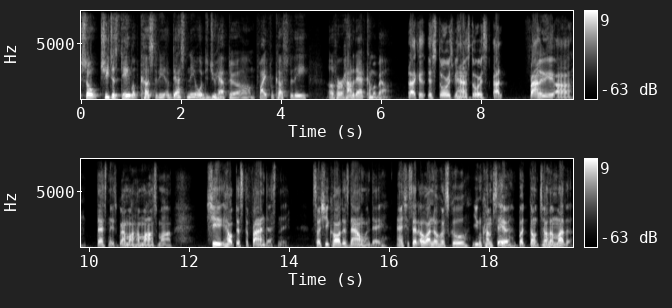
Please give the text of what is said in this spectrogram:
so she just gave up custody of Destiny, or did you have to um, fight for custody of her? How did that come about? like it, it's stories behind stories. I finally uh, Destiny's grandma, her mom's mom, she helped us to find Destiny. So she called us down one day and she said, "Oh, I know her school. You can come see her, but don't tell her mm-hmm. mother."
